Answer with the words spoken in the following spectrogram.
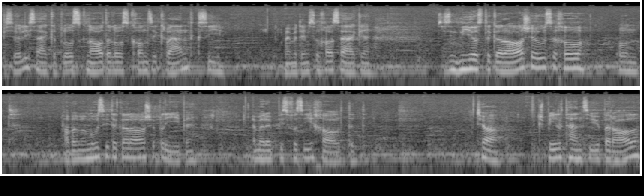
wie soll ich sagen, bloß gnadenlos konsequent gewesen, wenn man dem so kann sagen. Sie sind nie aus der Garage rausgekommen und aber man muss in der Garage bleiben, wenn man etwas von sich haltet. Tja, gespielt haben sie überall.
